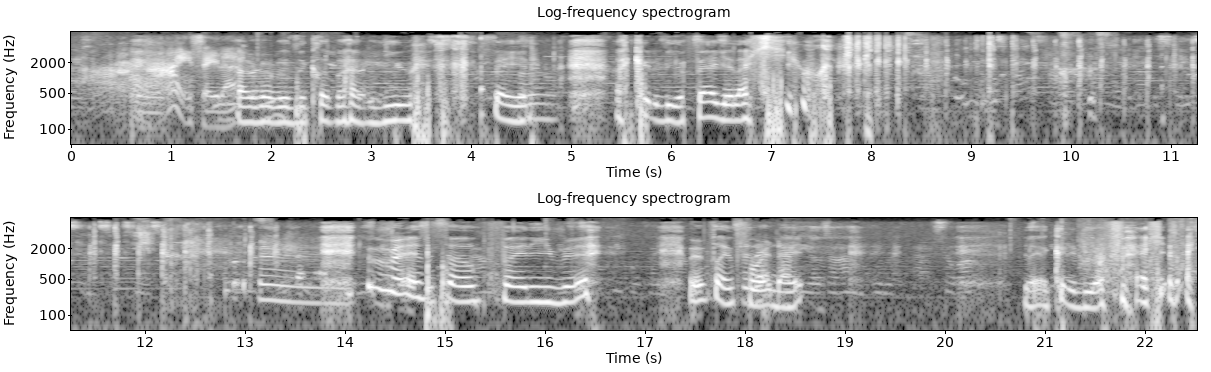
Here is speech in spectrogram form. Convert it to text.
I ain't say that. I remember there's a clip I have of you saying, I couldn't be a faggot like you. Bro, it's so funny, bro. We're playing Fortnite. Like, I couldn't be a faggot like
